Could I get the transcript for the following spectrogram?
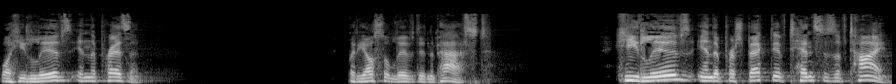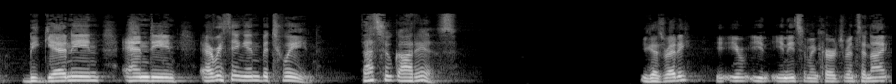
Well, he lives in the present, but he also lived in the past. He lives in the prospective tenses of time, beginning, ending, everything in between. That's who God is. You guys ready? You, you, you need some encouragement tonight?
